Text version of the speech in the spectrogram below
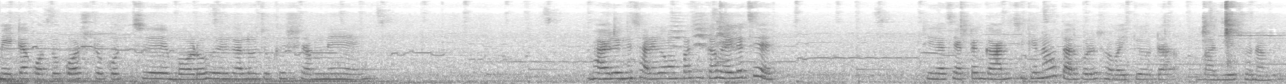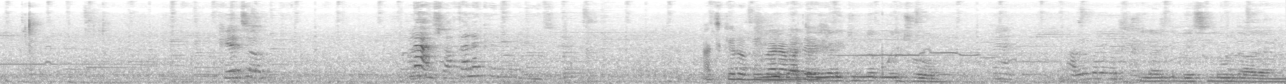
মেয়েটা কত কষ্ট করছে বড় হয়ে গেল চোখের সামনে। ভায়োলিনে সারেগামা শেখা হয়ে গেছে? ঠিক আছে একটা গান শিখে নাও তারপরে সবাইকে ওটা বাজিয়ে শোনাবে। না সকালে আজকে রবিবার আমাদের কিনবে বলছো। এই গাড়িতে বেশি লোড দেওয়া যায় না।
